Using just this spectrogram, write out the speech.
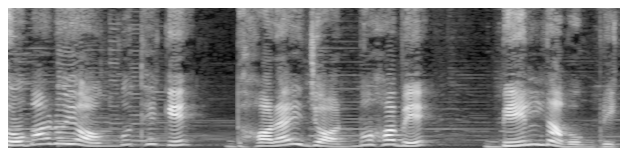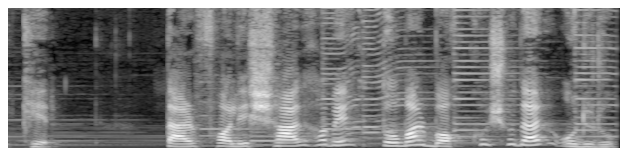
তোমার ওই অঙ্গ থেকে ধরায় জন্ম হবে বেল নামক বৃক্ষের। তার ফলে স্বাদ হবে তোমার বক্ষসুদার অনুরূপ।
